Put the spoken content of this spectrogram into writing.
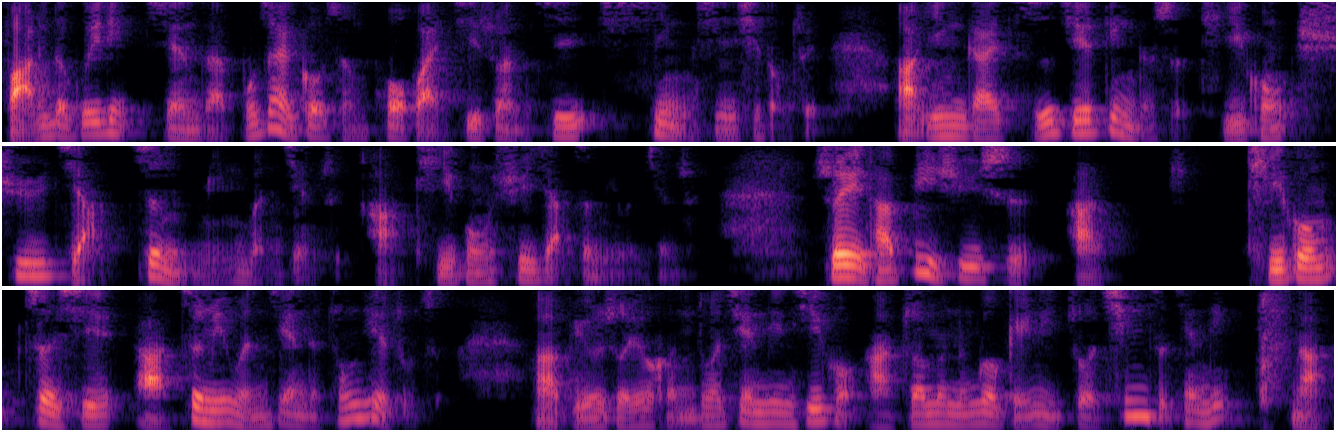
法律的规定，现在不再构成破坏计算机信息系统罪啊，应该直接定的是提供虚假证明文件罪啊，提供虚假证明文件罪。所以它必须是啊，提供这些啊证明文件的中介组织啊，比如说有很多鉴定机构啊，专门能够给你做亲子鉴定啊，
